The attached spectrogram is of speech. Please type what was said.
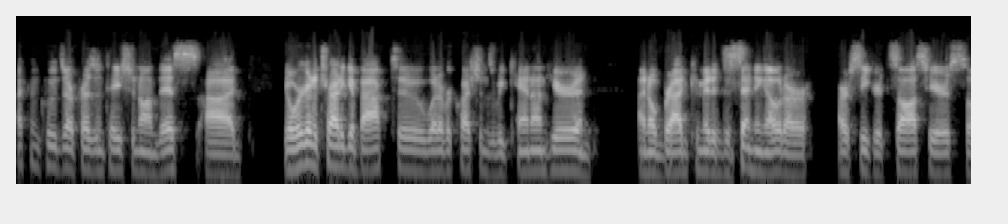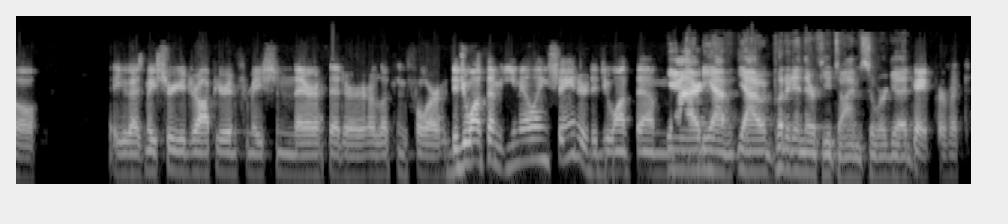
that concludes our presentation on this. Uh, you know, we're going to try to get back to whatever questions we can on here, and I know Brad committed to sending out our our secret sauce here, so you guys make sure you drop your information there that are, are, looking for. Did you want them emailing Shane, or did you want them? Yeah, I already have. Yeah, I would put it in there a few times, so we're good. Okay, perfect.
